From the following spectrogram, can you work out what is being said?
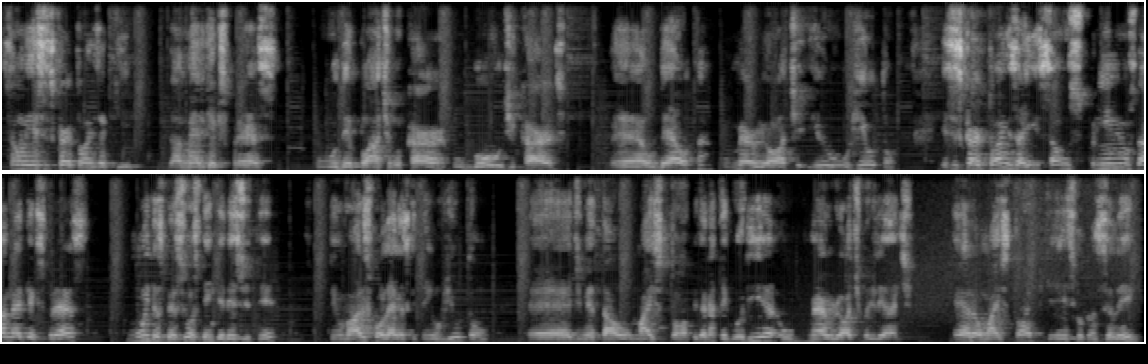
são esses cartões aqui da American Express, o The Platinum Car, o Gold Card, é, o Delta, o Marriott e o Hilton. Esses cartões aí são os premiums da American Express, muitas pessoas têm interesse de ter, tenho vários colegas que têm o Hilton é, de metal mais top da categoria, o Marriott Brilhante era o mais top, que é esse que eu cancelei.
